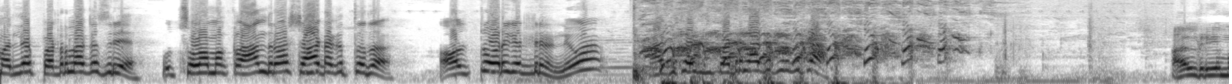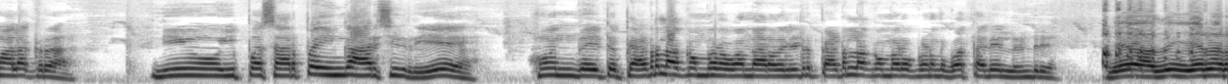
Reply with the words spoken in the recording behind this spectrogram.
ಮೊದ್ಲೇ ಪೆಟ್ರೋಲ್ ಹಾಕಸ್ರಿ. ಉತ್ಸವ ಮಕ್ಳು ಅಂದ್ರೆ ಸ್ಟಾರ್ಟ್ ಆಗತ್ತದ. ಅಷ್ಟು ಅವ್ರಿಗೆ ಇದ್ರಿ ನೀವು ಪೆಟ್ರೋಲ್ ಹಾಕಸ್ರಿ ಅಲ್ರಿ ಮಾಲಕ್ರ, ನೀವು ಇಪ್ಪತ್ತು ಸಾವಿರ ರೂಪಾಯಿ ಹಿಂಗೆ ಹಾರಿಸಿದ್ರಿ. ಒಂದು ಇಟ್ಟು ಪೆಟ್ರೋಲ್ ಹಾಕೊಂಬರ, ಒಂದು ಅರ್ಧ ಲೀಟ್ರ್ ಪೆಟ್ರೋಲ್ ಹಾಕೊಂಬರೋ ಕೊಡೋದು ಗೊತ್ತಾಗಲಿಲ್ಲನ್ರಿ. ಏ ಅದು ಏನಾರ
